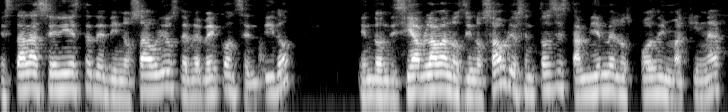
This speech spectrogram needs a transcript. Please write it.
está la serie esta de dinosaurios, de bebé consentido, en donde sí hablaban los dinosaurios, entonces también me los puedo imaginar.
